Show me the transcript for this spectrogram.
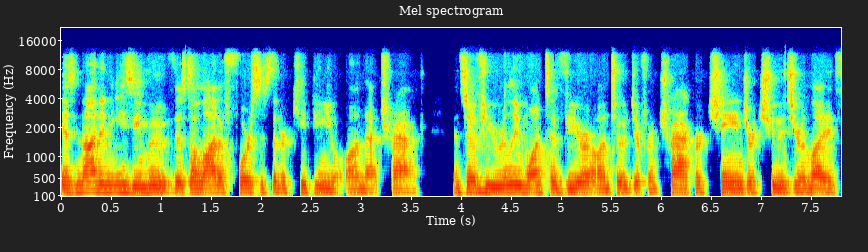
is not an easy move. There's a lot of forces that are keeping you on that track. And so, mm-hmm. if you really want to veer onto a different track or change or choose your life,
